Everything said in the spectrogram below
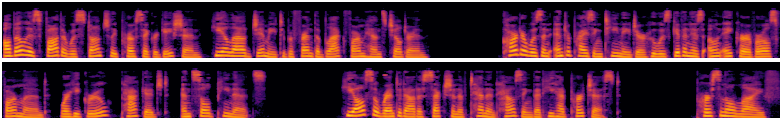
Although his father was staunchly pro-segregation, he allowed Jimmy to befriend the black farmhands' children. Carter was an enterprising teenager who was given his own acre of Earl's farmland, where he grew, packaged, and sold peanuts. He also rented out a section of tenant housing that he had purchased. Personal life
